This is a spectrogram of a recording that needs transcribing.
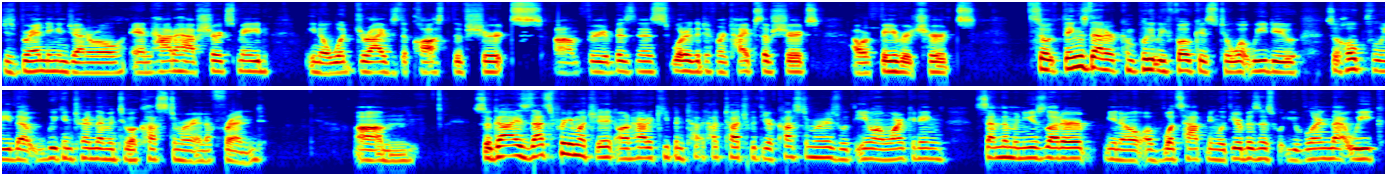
just branding in general, and how to have shirts made. You know, what drives the cost of shirts um, for your business? What are the different types of shirts? Our favorite shirts so things that are completely focused to what we do so hopefully that we can turn them into a customer and a friend um, so guys that's pretty much it on how to keep in t- touch with your customers with email marketing send them a newsletter you know of what's happening with your business what you've learned that week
